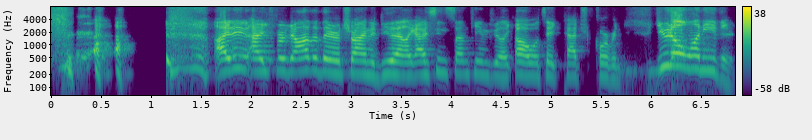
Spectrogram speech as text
I didn't. I forgot that they were trying to do that. Like I've seen some teams be like, "Oh, we'll take Patrick Corbin." You don't want either.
